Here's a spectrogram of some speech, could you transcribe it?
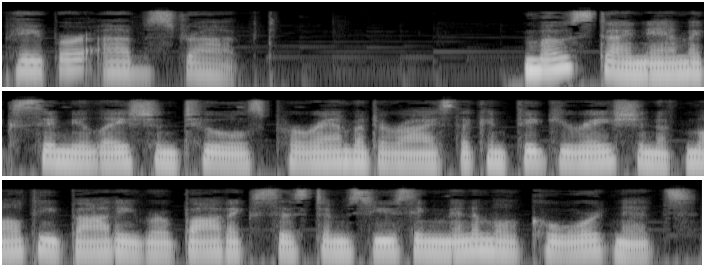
Paper Abstract most dynamic simulation tools parameterize the configuration of multi body robotic systems using minimal coordinates,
